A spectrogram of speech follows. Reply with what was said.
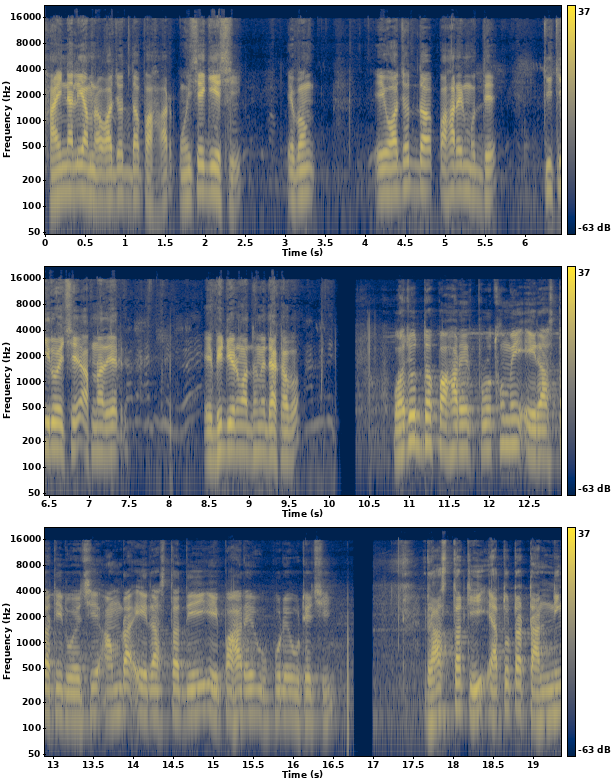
ফাইনালি আমরা অযোধ্যা পাহাড় পৌঁছে গিয়েছি এবং এই অযোধ্যা পাহাড়ের মধ্যে কি কি রয়েছে আপনাদের এই ভিডিওর মাধ্যমে দেখাবো। অযোধ্যা পাহাড়ের প্রথমে এই রাস্তাটি রয়েছে। আমরা এই রাস্তা দিয়েই এই পাহাড়ের উপরে উঠেছি। রাস্তাটি এতটা টার্নিং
